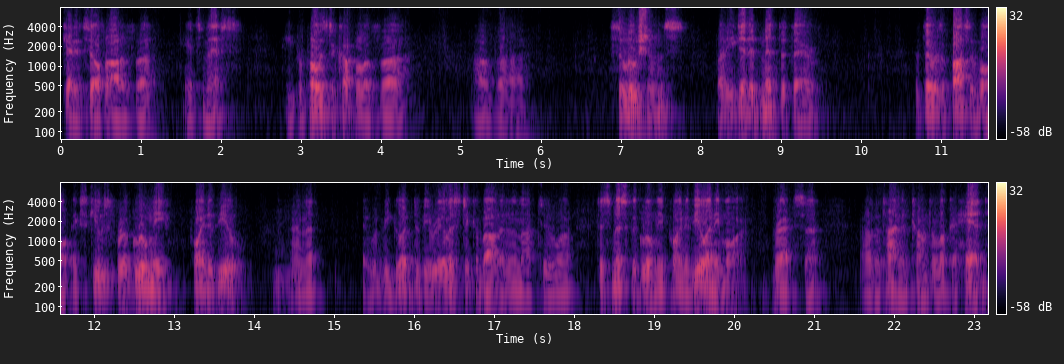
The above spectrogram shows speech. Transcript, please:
get itself out of uh, its mess. He proposed a couple of, uh, of uh, solutions, but he did admit that there, that there was a possible excuse for a gloomy point of view, and that it would be good to be realistic about it and not to uh, dismiss the gloomy point of view anymore. Perhaps uh, uh, the time had come to look ahead,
